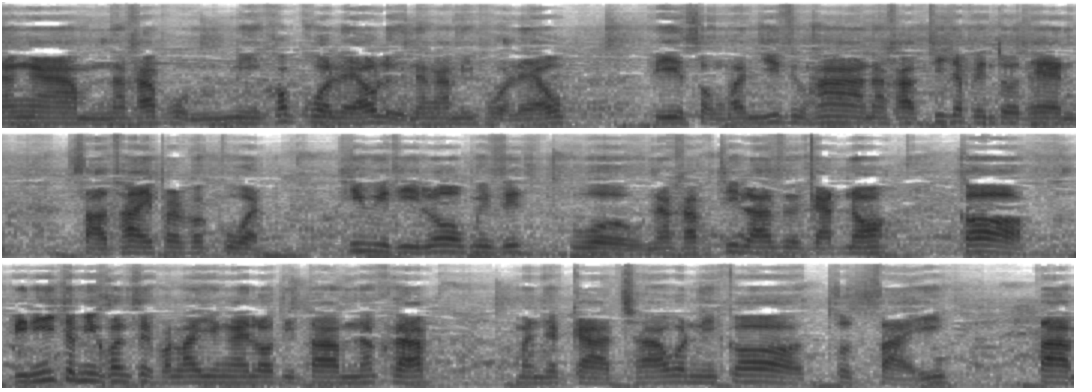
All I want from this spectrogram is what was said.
นางงามนะครับผมมีครอบครัวแล้วหรือนางงามมีผัวแล้วปี 2025 นะครับที่จะเป็นตัวแทนสาวไทยไปประกวดที่เวทีโลกมิสซิสเวิลด์นะครับที่ลาสเวกัสเนาะก็ปีนี้จะมีคอนเซปต์อะไรยังไงรอติดตามนะครับบรรยากาศเช้าวันนี้ก็สดใสตาม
